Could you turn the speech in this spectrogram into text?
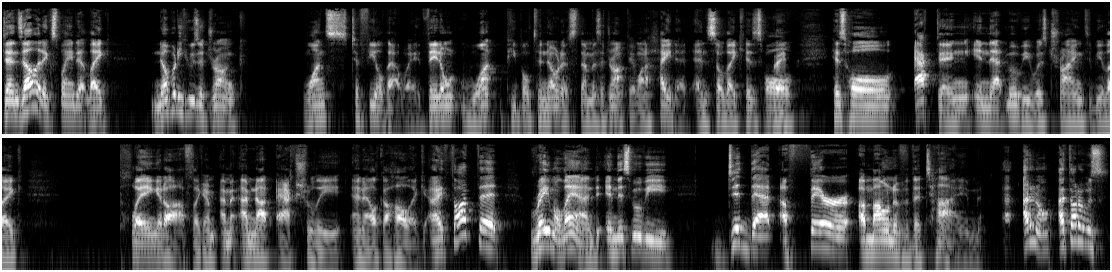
Denzel had explained it like nobody who's a drunk wants to feel that way. They don't want people to notice them as a drunk. They want to hide it. And so like his whole Right. his whole acting in that movie was trying to be like playing it off like I'm I'm I'm not actually an alcoholic. And I thought that Ray Milland in this movie did that a fair amount of the time. I, I don't know. I thought it was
